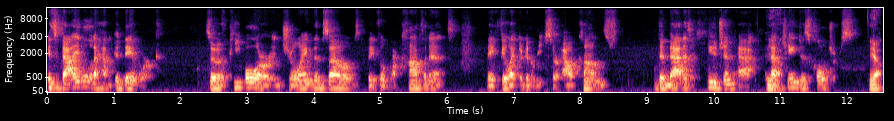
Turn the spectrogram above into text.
it's valuable to have a good day at work. So if people are enjoying themselves, they feel more confident, they feel like they're going to reach their outcomes, then that is a huge impact and yeah. that changes cultures. Yeah,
